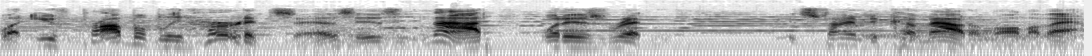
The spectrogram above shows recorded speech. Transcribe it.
what you've probably heard it says is not what is written. It's time to come out of all of that.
